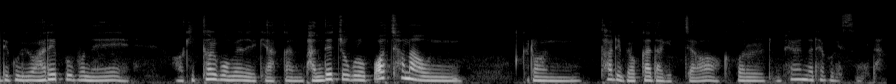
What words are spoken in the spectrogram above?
그리고 이 아랫부분에 어, 깃털 보면 이렇게 약간 반대쪽으로 뻗쳐나온 그런 털이 몇 가닥 있죠. 그거를 좀 표현을 해보겠습니다.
